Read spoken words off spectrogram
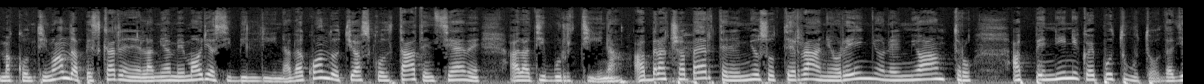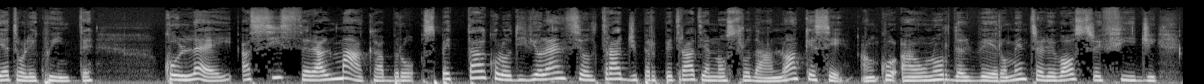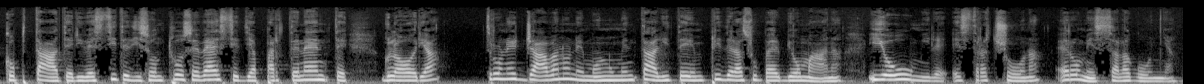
Ma continuando a pescare nella mia memoria sibillina, da quando ti ho ascoltata insieme alla Tiburtina, a braccia aperte nel mio sotterraneo regno, nel mio antro appenninico, hai potuto, da dietro le quinte, con lei assistere al macabro spettacolo di violenze e oltraggi perpetrati a nostro danno, anche se, a onor del vero, mentre le vostre effigi cooptate, rivestite di sontuose vesti e di appartenente gloria, troneggiavano nei monumentali templi della superbia umana, io umile e stracciona ero messa alla gogna.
